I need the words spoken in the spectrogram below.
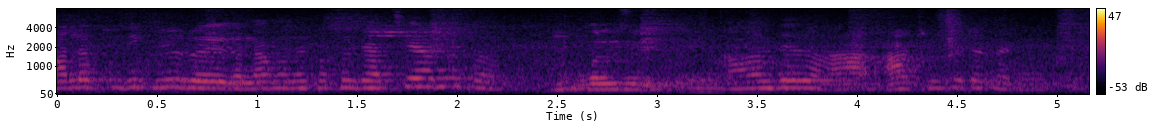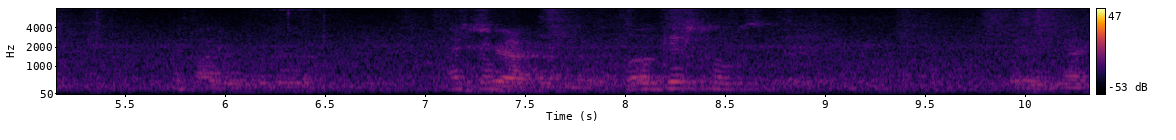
ভালো ফ্রি রয়ে গেল। আমাদের কত যাচ্ছে আমরা তো? আমাদের আঠারোশো টাকা নেই। গেস্ট হাউস হ্যাঁ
